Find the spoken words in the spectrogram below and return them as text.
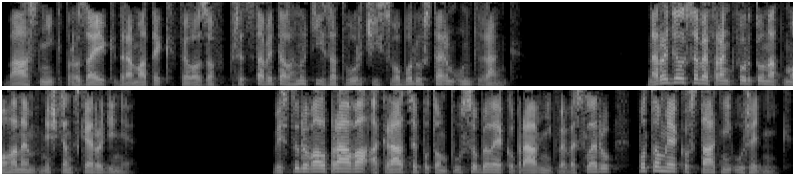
Básník, prozaik, dramatik, filozof, představitel hnutí za tvůrčí svobodu Sturm und Drang. Narodil se ve Frankfurtu nad Mohanem v měšťanské rodině. Vystudoval práva a krátce potom působil jako právník ve Vesleru, potom jako státní úředník.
